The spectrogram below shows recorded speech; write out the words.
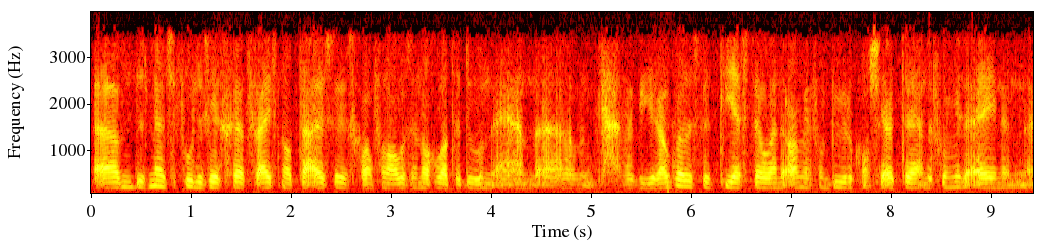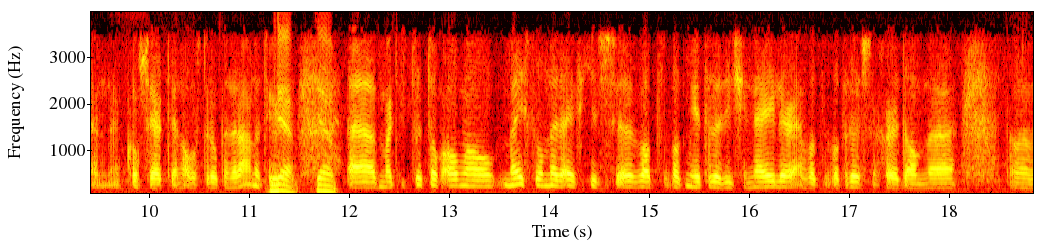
Ehm, dus mensen voelen zich vrij snel thuis. Er is gewoon van alles en nog wat te doen. En ehm, ja, we hebben hier ook wel eens de Tiesto en de Armin van Buren concerten en de Formule 1 en, en concerten en alles erop en eraan natuurlijk. Ja, ja. maar het is toch allemaal meestal net eventjes wat, wat meer traditioneler en wat, wat rustiger dan, dan,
